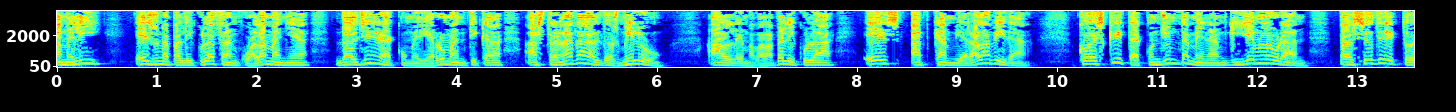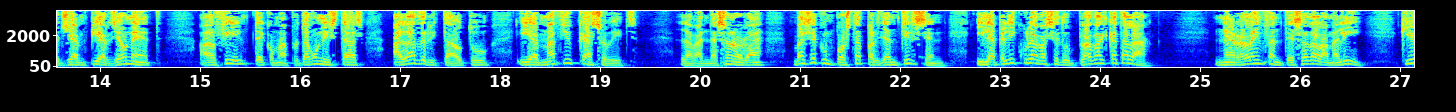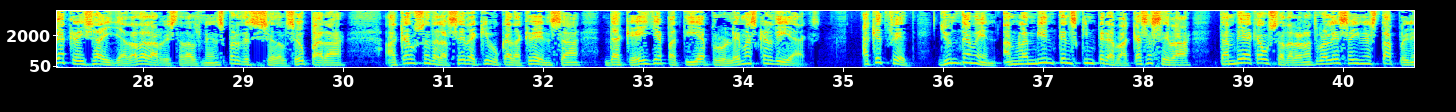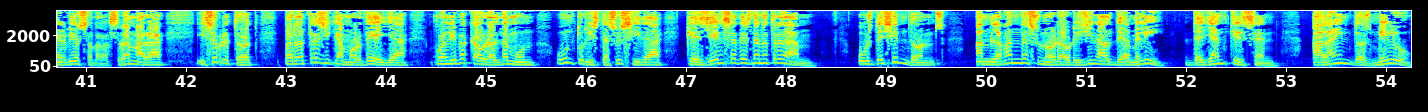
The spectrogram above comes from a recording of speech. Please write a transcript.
Amélie és una pel·lícula franco-alemanya del gènere comèdia romàntica estrenada el 2001. El lema de la pel·lícula és Et canviarà la vida. Coescrita conjuntament amb Guillem Laurent pel seu director Jean-Pierre Jaunet, el film té com a protagonistes a l'Adori Tautu i a Matthew Kasovitz. La banda sonora va ser composta per Jan Tiersen i la pel·lícula va ser doblada al català narra la infantesa de l'Amelí, qui va créixer aïllada de la resta dels nens per decisió del seu pare a causa de la seva equivocada creença de que ella patia problemes cardíacs. Aquest fet, juntament amb l'ambient tens que imperava a casa seva, també a causa de la naturalesa inestable i nerviosa de la seva mare i, sobretot, per la tràgica mort d'ella quan li va caure al damunt un turista suïcida que es llença des de Notre Dame. Us deixem, doncs, amb la banda sonora original d'Amélie, de Jan Tiersen, a l'any 2001.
